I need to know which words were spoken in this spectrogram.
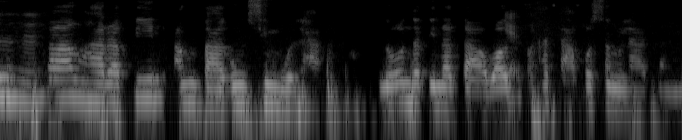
Mhm. upang harapin ang bagong simula no? Na tinatawag Yes. pagkatapos ng lahat ng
